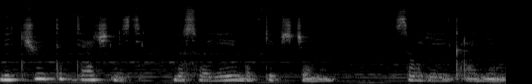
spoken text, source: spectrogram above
Відчуйте вдячність до своєї батьківщини, своєї країни.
